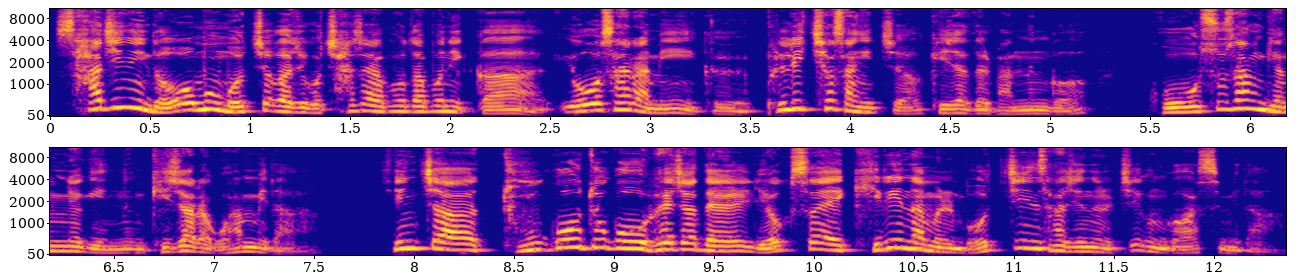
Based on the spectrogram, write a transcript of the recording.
사진이 너무 멋져가지고 찾아보다 보니까 요 사람이 그 플리처상 있죠 기자들 받는 거 고수상 경력이 있는 기자라고 합니다. 진짜 두고두고 회자될 역사의 길이 남을 멋진 사진을 찍은 것 같습니다.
